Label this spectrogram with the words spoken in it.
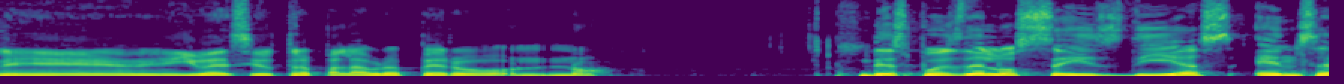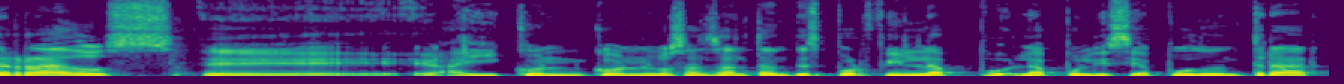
Eh, iba a decir otra palabra, pero no. Después de los seis días encerrados ahí con, los asaltantes, por fin la, la, policía pudo entrar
